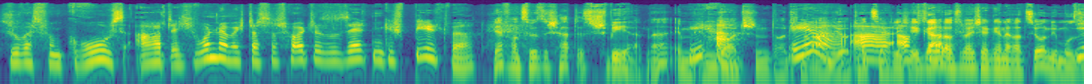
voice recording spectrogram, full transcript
sowas von großartig. Ich wundere mich, dass das heute so selten gespielt wird. Ja, Französisch hat es schwer, ne? Im, im Ja. deutschen, deutschen Ja, Radio ah, tatsächlich. Egal so- aus welcher Generation die Musik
